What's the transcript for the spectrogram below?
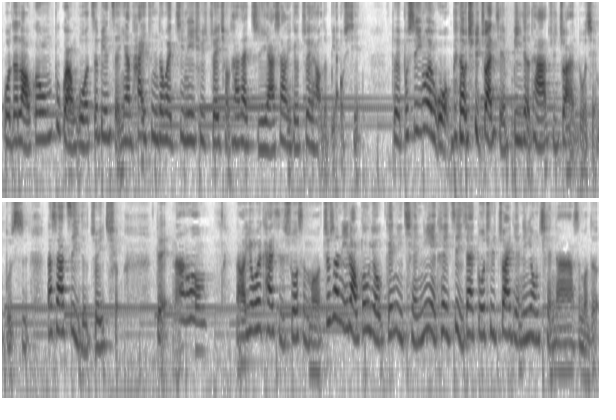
我的老公不管我这边怎样，他一定都会尽力去追求他在职涯上一个最好的表现。对，不是因为我没有去赚钱，逼着他去赚很多钱，不是，那是他自己的追求。对，然后，然后又会开始说什么，就算你老公有给你钱，你也可以自己再多去赚一点零用钱啊什么的，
